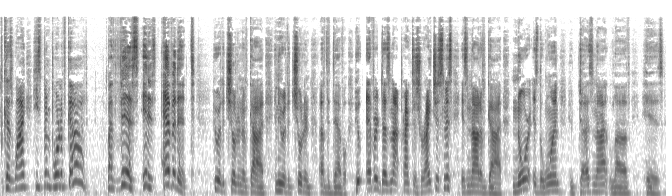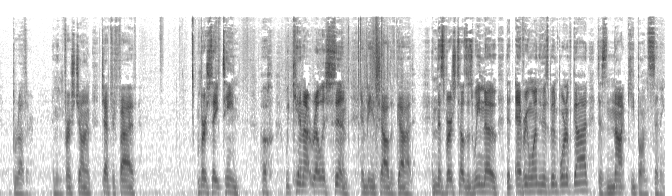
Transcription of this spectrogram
because why? He's been born of God. By this it is evident who are the children of God and who are the children of the devil. Whoever does not practice righteousness is not of God, nor is the one who does not love his brother. And then 1 John chapter 5 verse 18. Oh, we cannot relish sin and be a child of God. And this verse tells us we know that everyone who has been born of God does not keep on sinning.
